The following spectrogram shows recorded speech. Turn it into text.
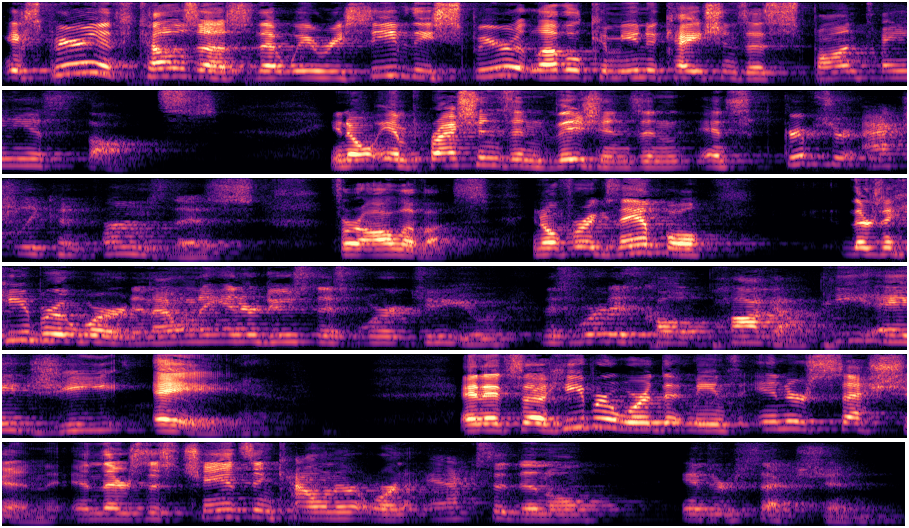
experience tells us that we receive these spirit level communications as spontaneous thoughts, you know, impressions and visions, and, and Scripture actually confirms this for all of us. You know, for example, there's a Hebrew word, and I want to introduce this word to you. This word is called paga, P A G A. And it's a Hebrew word that means intercession. And there's this chance encounter or an accidental intersection.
